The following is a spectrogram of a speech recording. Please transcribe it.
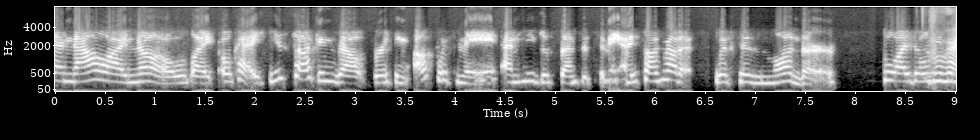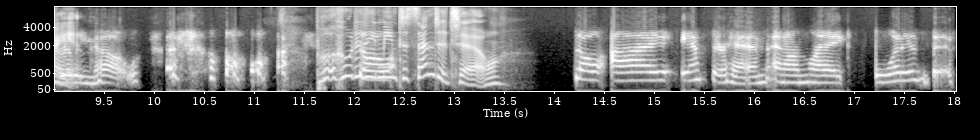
And now I know, like, okay, he's talking about breaking up with me and he just sent it to me. And he's talking about it with his mother, who I don't even Right. really know. so, But who did he mean to send it to? so I answer him and I'm like, what is this?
